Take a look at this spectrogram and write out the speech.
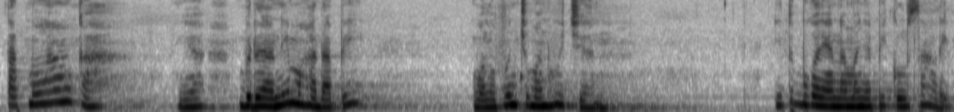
tetap melangkah, ya, berani menghadapi walaupun cuma hujan. Itu bukan yang namanya pikul salib.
